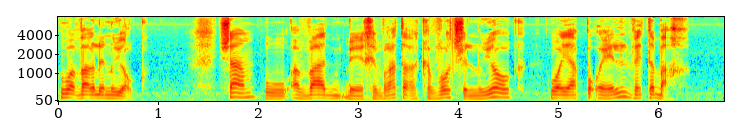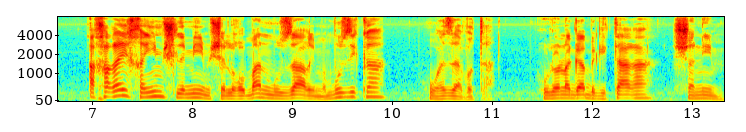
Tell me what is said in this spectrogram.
הוא עבר לניו יורק. שם הוא עבד בחברת הרכבות של ניו יורק, הוא היה פועל וטבח. אחרי חיים שלמים של רומן מוזר עם המוזיקה, הוא עזב אותה. הוא לא נגע בגיטרה שנים.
